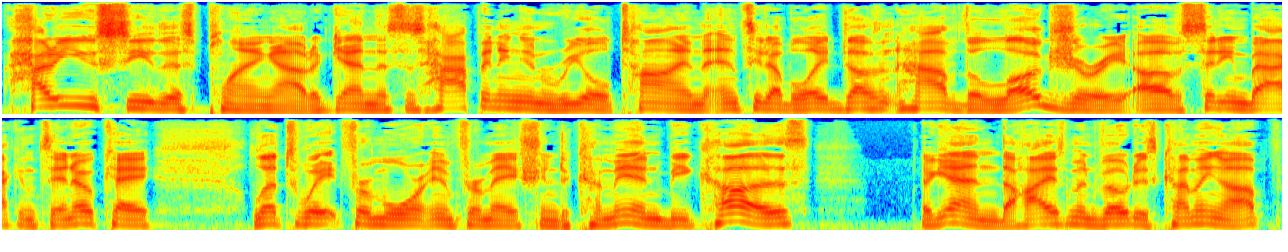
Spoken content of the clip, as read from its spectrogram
How do you see this playing out? Again, this is happening in real time. The NCAA doesn't have the luxury of sitting back and saying, okay, let's wait for more information to come in because, again, the Heisman vote is coming up,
